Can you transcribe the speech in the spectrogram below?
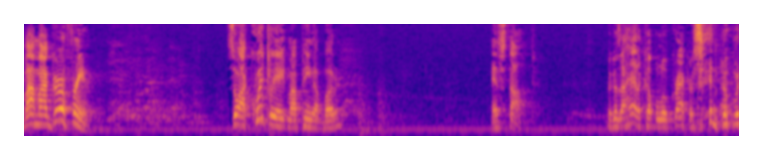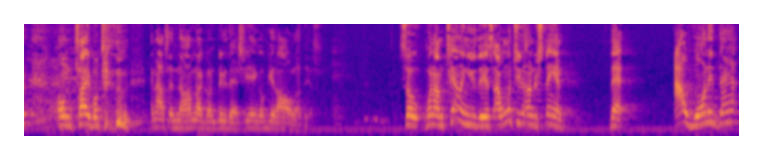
by my girlfriend. So I quickly ate my peanut butter and stopped. Because I had a couple little crackers sitting over on the table too. And I said, No, I'm not going to do that. She ain't going to get all of this. So when I'm telling you this, I want you to understand that I wanted that.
